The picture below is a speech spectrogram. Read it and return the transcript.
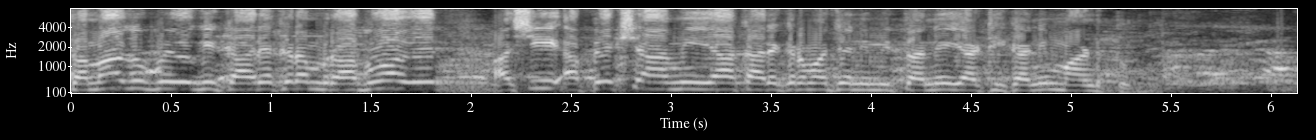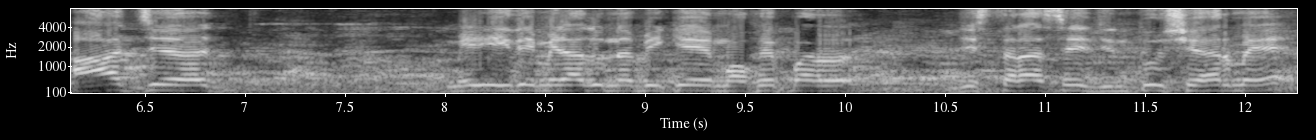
समाज उपयोगी कार्यक्रम राबवावेत अशी अपेक्षा आम्ही या कार्यक्रमाच्या निमित्ताने या ठिकाणी मांडतो. आज मेरी ईद मिलादुलनबी के मौके पर जिस तरह से जिंतूर शहर में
